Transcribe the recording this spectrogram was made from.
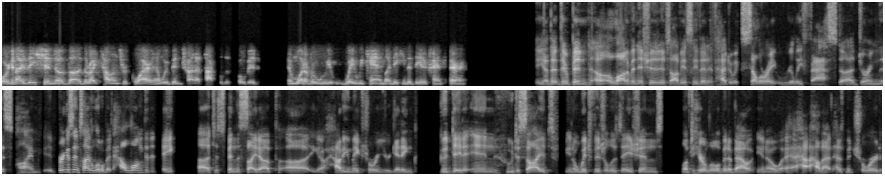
organization of uh, the right talents required. And we've been trying to tackle this COVID in whatever we, way we can by making the data transparent. Yeah, there have been a, lot of initiatives, obviously, that have had to accelerate really fast uh, during this time. Bring us inside a little bit. How long did it take uh, to spin the site up? Uh, you know, how do you make sure you're getting good data in? Who decides, you know, which visualizations? Love to hear a little bit about, you know, how, that has matured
